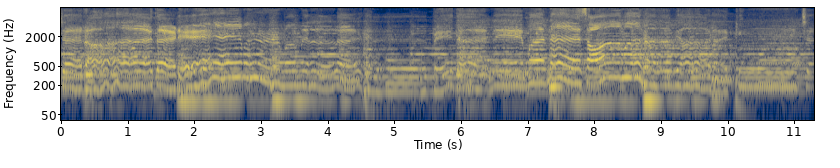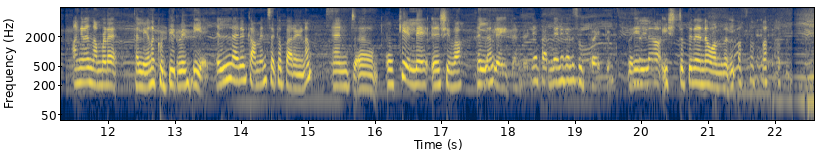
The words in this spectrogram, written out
ചരാതടേ അങ്ങനെ നമ്മുടെ കല്യാണക്കുട്ടി റെഡിയായി എല്ലാരും കമന്റ്സ് ഒക്കെ പറയണം. ആൻഡ് ഓക്കെ അല്ലേ ശിവ? എല്ലാം? ഞാൻ പറഞ്ഞതിനേക്കാൾ സൂപ്പർ ആയിട്ടുണ്ട്. എല്ലാ ഇഷ്ടത്തിന് തന്നെ വന്നല്ലോ.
